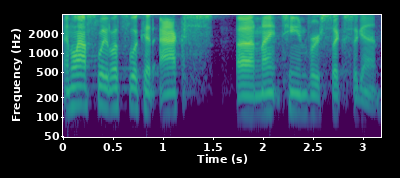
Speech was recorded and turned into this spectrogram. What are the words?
And lastly, let's look at Acts uh, 19, verse 6 again.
